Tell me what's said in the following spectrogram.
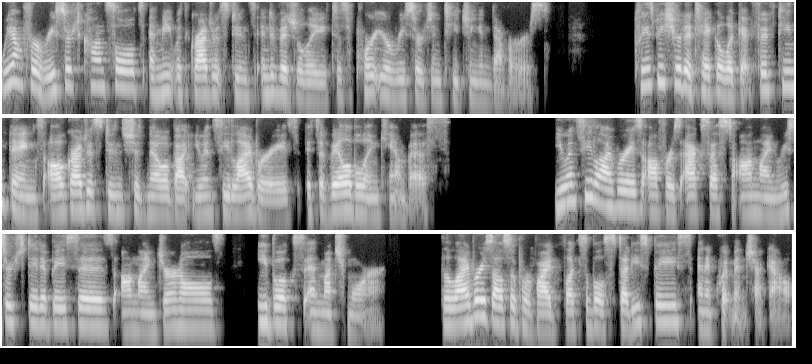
We offer research consults and meet with graduate students individually to support your research and teaching endeavors. Please be sure to take a look at 15 things all graduate students should know about UNC Libraries. It's available in Canvas. UNC Libraries offers access to online research databases, online journals, ebooks, and much more. The libraries also provide flexible study space and equipment checkout.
